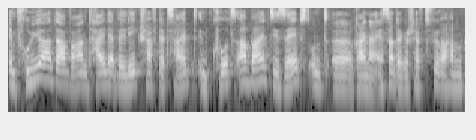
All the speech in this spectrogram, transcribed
Im Frühjahr, da war ein Teil der Belegschaft der Zeit in Kurzarbeit. Sie selbst und äh, Rainer Esser, der Geschäftsführer, haben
